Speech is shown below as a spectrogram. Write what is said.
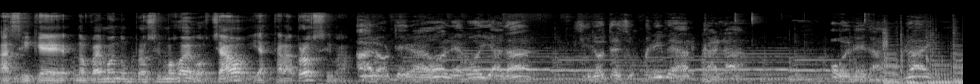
Así que nos vemos en un próximo juego. Chao y hasta la próxima. Al ordenador le voy a dar si no te suscribes al canal o le das un like.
